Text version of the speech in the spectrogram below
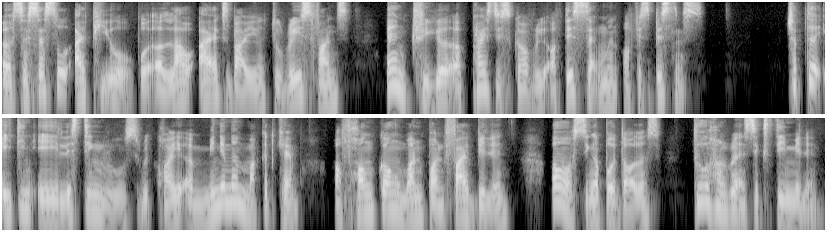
A successful IPO will allow IX Bio to raise funds and trigger a price discovery of this segment of its business. Chapter 18A listing rules require a minimum market cap of Hong Kong 1.5 billion or Singapore dollars 260 million.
